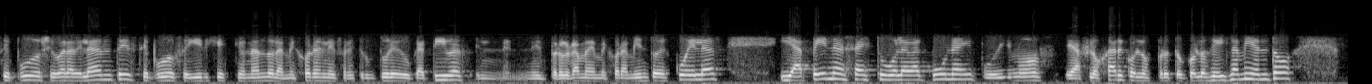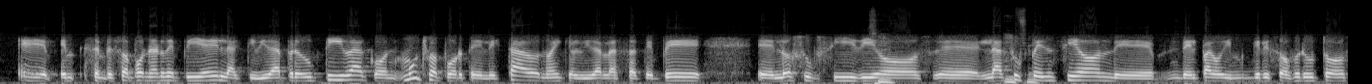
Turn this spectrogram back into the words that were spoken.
se pudo llevar adelante, se pudo seguir gestionando la mejora en la infraestructura educativa, en, en el programa de mejoramiento de escuelas, y apenas ya estuvo la vacuna y pudimos eh, aflojar con los protocolos de aislamiento, eh, em- se empezó a poner de pie la actividad productiva con mucho aporte del Estado, no hay que olvidar las ATP, eh, los subsidios, eh, la sí. suspensión de, del pago de ingresos brutos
